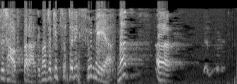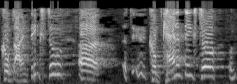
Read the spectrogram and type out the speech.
Das Hauptparadigma. Da gibt es natürlich viel mehr. Ne? Äh, kommt allen Dings zu, äh, kommt keinen Dings zu und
